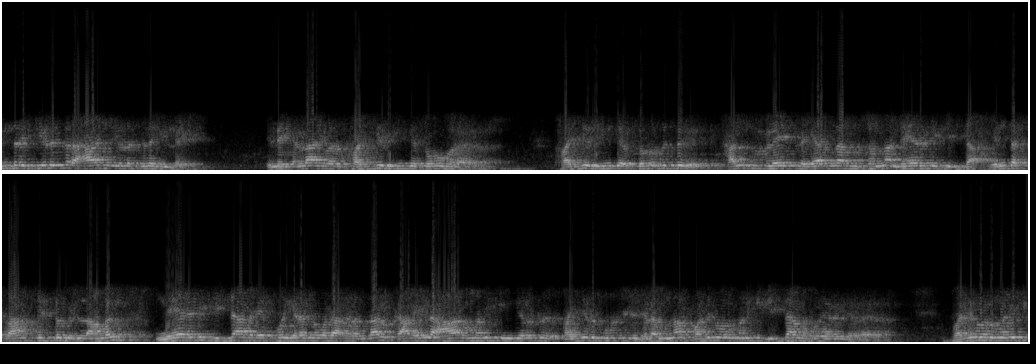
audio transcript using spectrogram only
இன்றைக்கு இருக்கிற ஹாஜிகளிடத்திலே இல்லை. இன்னைக்கெல்லாம் இவர் ஃபஜ்ர் இங்கே தொழுகிறார். ஃபஜ்ர் இங்கே தொழுதுட்டு ஹல் பிளேட்ல ஏறினார்னு சொன்னால் நேரடி ஜித்தா. எந்த டிரான்சிட்டும் இல்லாமல் நேரடி ஜித்தாவிலே போய் இறங்குவதாக இருந்தால் காலையில் ஆறு மணிக்கு இங்கிருந்து ஃபஜ்ர் முடிச்சுட்டு கிளம்புனா பதினோரு மணிக்கு ஜித்தாவில் போய் இறங்குறாரு பதினோரு மணிக்கு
